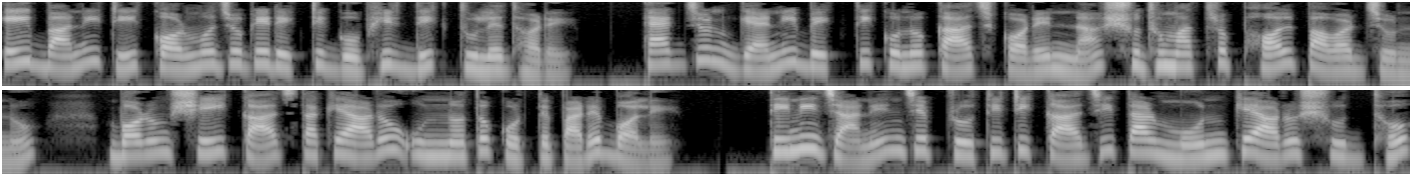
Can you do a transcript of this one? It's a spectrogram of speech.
এই বাণীটি কর্মযোগের একটি গভীর দিক তুলে ধরে। একজন জ্ঞানী ব্যক্তি কোনো কাজ করেন না শুধুমাত্র ফল পাওয়ার জন্য, বরং সেই কাজ তাকে আরও উন্নত করতে পারে বলে। তিনি জানেন যে প্রতিটি কাজই তার মনকে আরও শুদ্ধ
